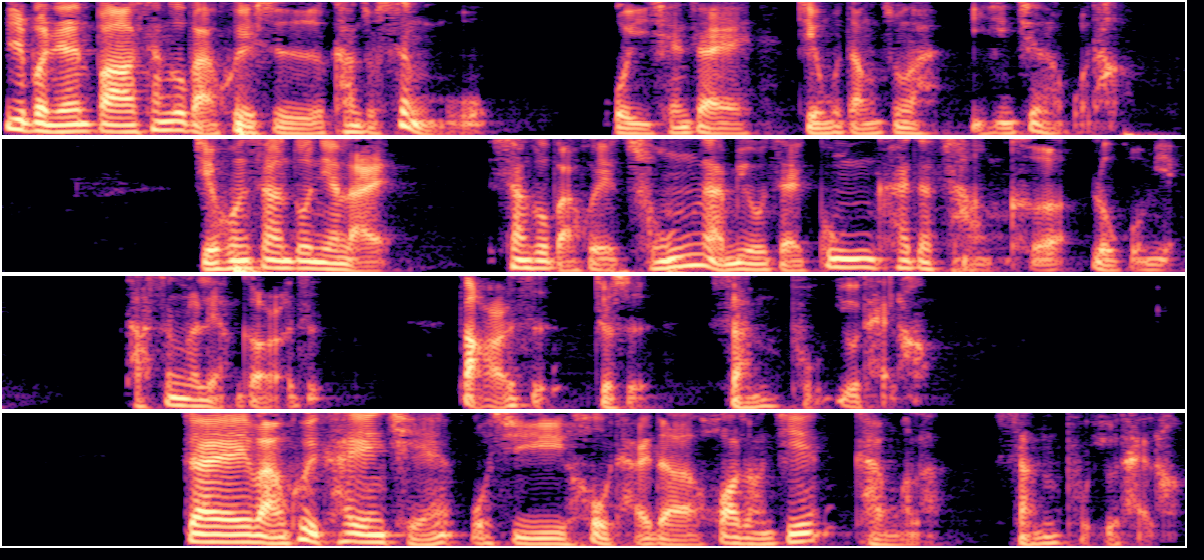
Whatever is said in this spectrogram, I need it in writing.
日本人把山口百惠是看作圣母，我以前在节目当中啊已经介绍过她。结婚三十多年来，山口百惠从来没有在公开的场合露过面。她生了两个儿子，大儿子就是三浦佑太郎。在晚会开演前，我去后台的化妆间看望了三浦佑太郎。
